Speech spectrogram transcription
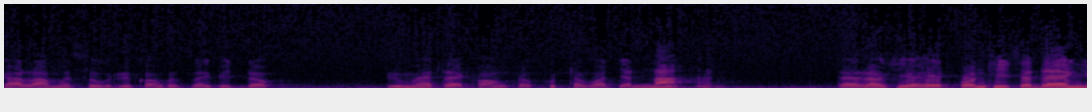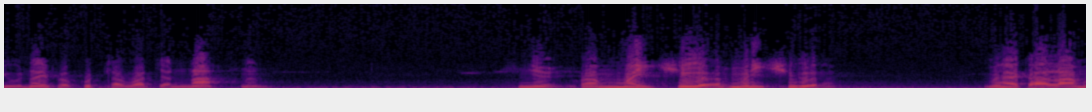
กาลามสูตรหรือของพระไตรปิฎกหรือแม้แต่ของพระพุทธวจนะ แต่เราเชื่อเหตุผลที่แสดงอยู่ในพระพุทธวจนะนั่นเนี่ยความไม่เชื่อไม่เชื่อ แม้กาลาม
